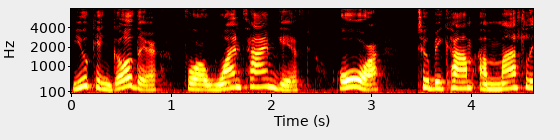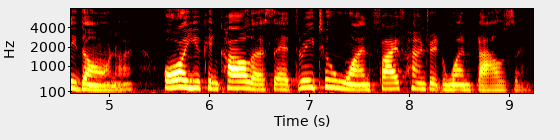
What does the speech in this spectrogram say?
You can go there for a one time gift or to become a monthly donor, or you can call us at 321 500 1000.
